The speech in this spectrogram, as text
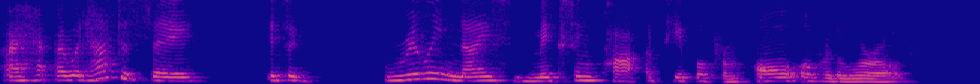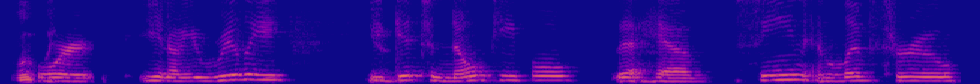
I, ha- I would have to say it's a really nice mixing pot of people from all over the world Absolutely. where you know you really you yeah. get to know people that have seen and lived through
